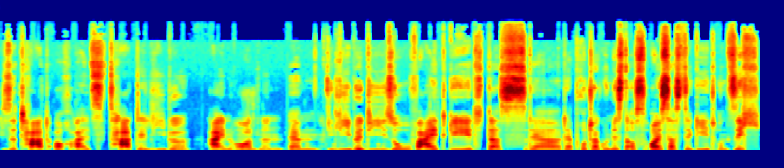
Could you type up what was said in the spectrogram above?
diese Tat auch als Tat der Liebe einordnen. Ähm, die Liebe, die so weit geht, dass der, der Protagonist aufs Äußerste geht und sich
